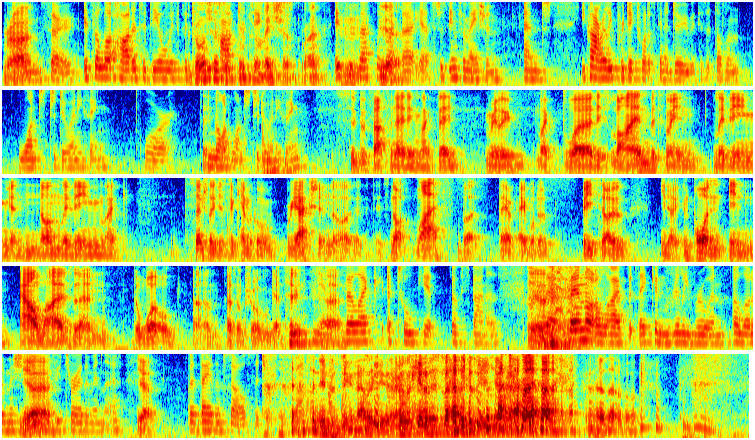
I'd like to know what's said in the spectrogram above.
Right. Um, so it's a lot harder to deal with It's because almost you just can't like information, right? It's Mm. exactly Yeah. like that. Yeah, it's just information, and you can't really predict what it's going to do because it doesn't want to do anything or They- not want to do anything. Super fascinating. Like they really like blur this line between living and non-living. Like it's essentially just a chemical reaction, or it's not life, but they're able to be so, you know, important in our lives and the world, um, as I'm sure we'll get to. Yeah, Uh, they're like a toolkit of spanners. yeah. They're, they're not alive, but they can really ruin a lot of machines Yeah. if you throw them in there. yeah. But they themselves are just a spanner. That's an interesting analogy. A toolkit of spanners. Yeah. I've heard that before.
